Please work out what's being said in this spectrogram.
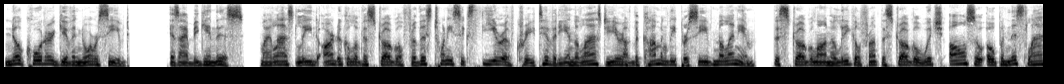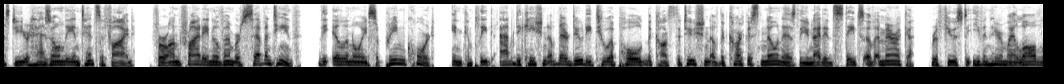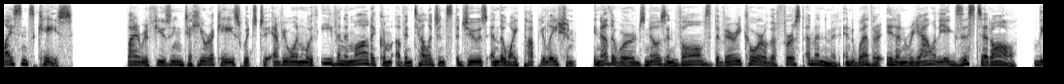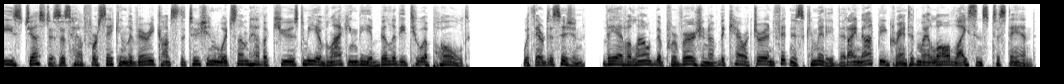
no quarter given nor received. As I begin this, my last lead article of the struggle for this 26th year of creativity and the last year of the commonly perceived millennium, the struggle on a legal front the struggle which also opened this last year has only intensified, for on Friday November 17, the Illinois Supreme Court, in complete abdication of their duty to uphold the Constitution of the carcass known as the United States of America, refused to even hear my law license case by refusing to hear a case which to everyone with even a modicum of intelligence the Jews and the white population, in other words knows involves the very core of the First Amendment and whether it in reality exists at all, these justices have forsaken the very Constitution which some have accused me of lacking the ability to uphold. With their decision, they have allowed the perversion of the Character and Fitness Committee that I not be granted my law license to stand.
